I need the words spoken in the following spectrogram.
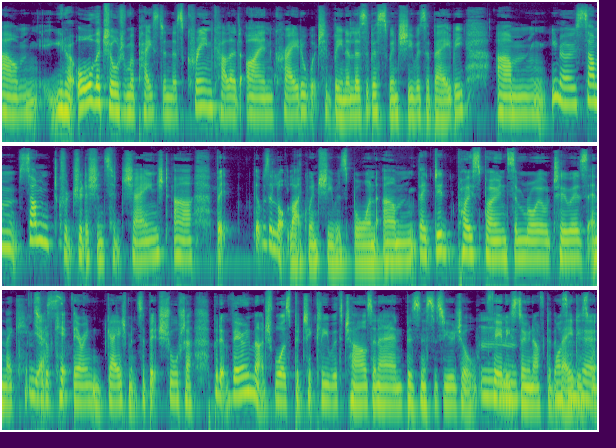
Um, you know, all the children were placed in this cream-coloured iron cradle, which had been Elizabeth's when she was a baby. Um, you know, some some traditions had changed, uh, but that was a lot like when she was born. Um, they did postpone some royal tours and they kept, sort of kept their engagements a bit shorter, but it very much was, particularly with Charles and Anne, business as usual, fairly soon after the Mm. Wasn't babies it? were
